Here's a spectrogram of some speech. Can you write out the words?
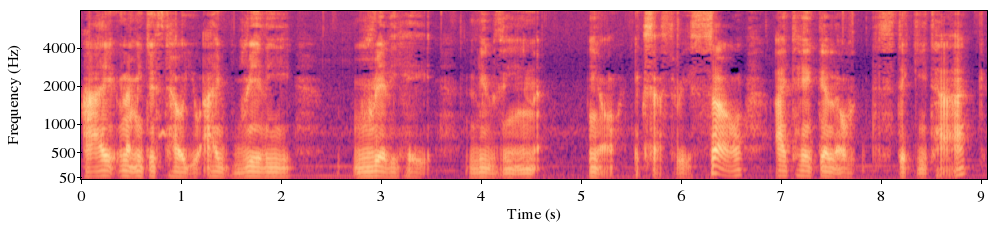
I, let me just tell you, I really, really hate losing, you know, accessories. So, I take a little sticky tack.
